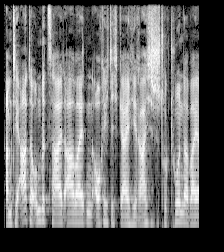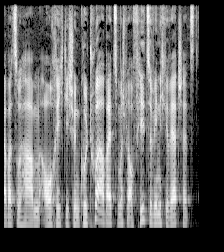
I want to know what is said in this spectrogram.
Am Theater unbezahlt arbeiten, auch richtig geil. Hierarchische Strukturen dabei aber zu haben, auch richtig schön. Kulturarbeit zum Beispiel auch viel zu wenig gewertschätzt.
